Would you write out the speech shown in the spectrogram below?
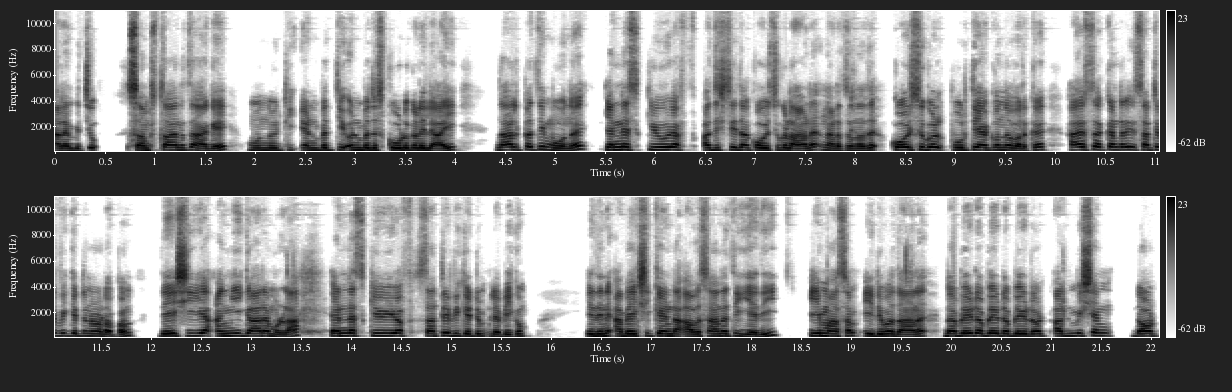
ആരംഭിച്ചു. സംസ്ഥാനത്താകെ മുന്നൂറ്റി എൺപത്തി ഒൻപത് സ്കൂളുകളിലായി നാൽപ്പത്തി മൂന്ന് എൻ എസ് ക്യു എഫ് അധിഷ്ഠിത കോഴ്സുകളാണ് നടത്തുന്നത്. കോഴ്സുകൾ പൂർത്തിയാക്കുന്നവർക്ക് ഹയർ സെക്കൻഡറി സർട്ടിഫിക്കറ്റിനോടൊപ്പം ദേശീയ അംഗീകാരമുള്ള എൻ എസ് ക്യു എഫ് സർട്ടിഫിക്കറ്റും ലഭിക്കും. ഇതിന് അപേക്ഷിക്കേണ്ട അവസാന തീയതി ഈ മാസം ഇരുപതാണ്. W W W dot admission dot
